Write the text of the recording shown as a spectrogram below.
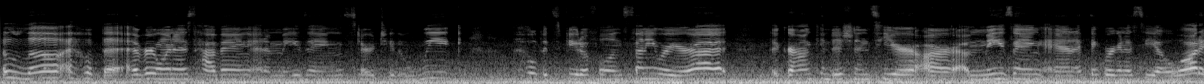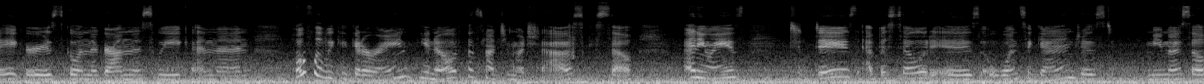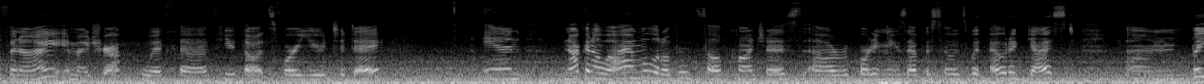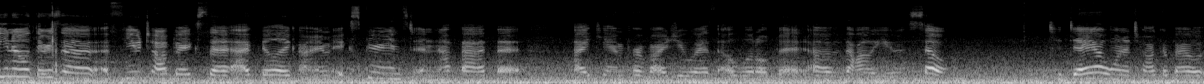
Hello, I hope that everyone is having an amazing start to the week. I hope it's beautiful and sunny where you're at. The ground conditions here are amazing, and I think we're going to see a lot of acres go in the ground this week, and then hopefully we could get a rain, you know, if that's not too much to ask. So, anyways, today's episode is once again just me, myself, and I in my truck with a few thoughts for you today. And not gonna lie, I'm a little bit self conscious uh, recording these episodes without a guest. Um, but you know, there's a, a, few topics that I feel like I'm experienced enough at that I can provide you with a little bit of value. So, today I want to talk about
